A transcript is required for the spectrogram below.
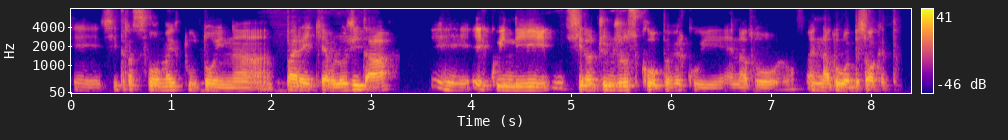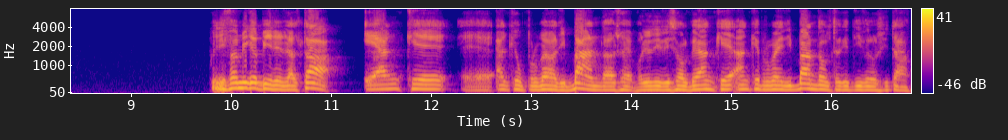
eh, si trasforma il tutto in uh, parecchia velocità e, e, quindi si raggiunge lo scope per cui è nato, è nato WebSocket. Quindi fammi capire, in realtà è anche, eh, anche un problema di banda, cioè voglio dire, risolve anche, anche problemi di banda oltre che di velocità.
